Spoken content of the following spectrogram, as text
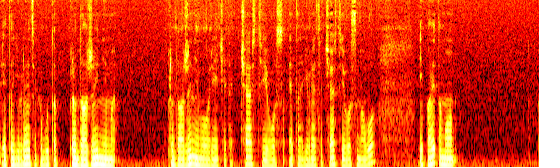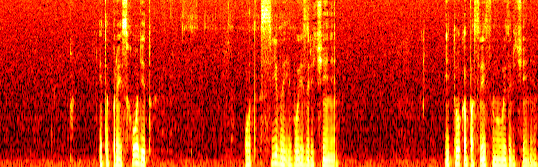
это является как будто продолжением, продолжением его речи, это частью его, это является частью его самого, и поэтому это происходит от силы его изречения. И только посредством его изречения.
